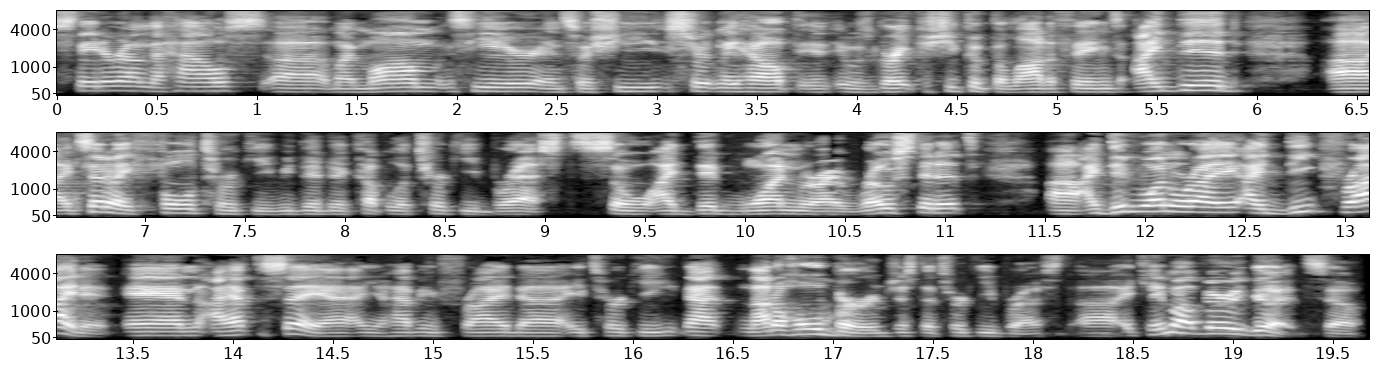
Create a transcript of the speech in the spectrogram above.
stayed around the house. Uh, my mom is here, and so she certainly helped. It, it was great because she cooked a lot of things. I did. Uh, instead of a full turkey, we did a couple of turkey breasts. So I did one where I roasted it. Uh, I did one where I, I, deep fried it, and I have to say, uh, you know, having fried uh, a turkey, not not a whole bird, just a turkey breast, uh, it came out very good. So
